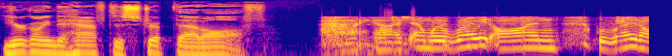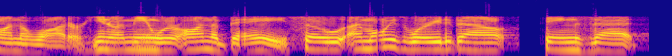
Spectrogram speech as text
you're going to have to strip that off. Oh my gosh! And we're right on we're right on the water. You know, what I mean, we're on the bay, so I'm always worried about things that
